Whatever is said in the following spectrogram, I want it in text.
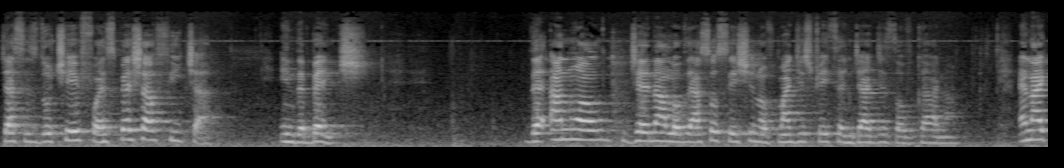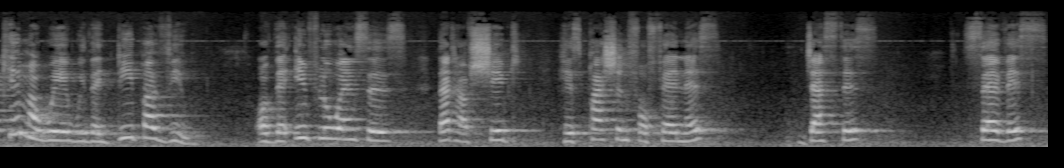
Justice Dotse for a special feature in the bench, the annual journal of the Association of Magistrates and Judges of Ghana. And I came away with a deeper view of the influences that have shaped his passion for fairness, justice, service,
